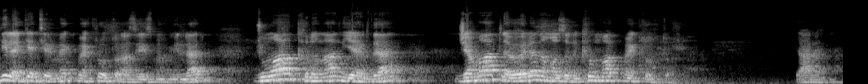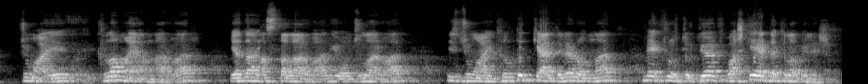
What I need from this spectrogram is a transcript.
dile getirmek mekruhtur aziz müminler. Cuma kılınan yerde cemaatle öğle namazını kılmak mekruhtur. Yani cumayı kılamayanlar var ya da hastalar var, yolcular var. Biz cumayı kıldık geldiler onlar mekruhtur. Diyor ki başka yerde kılabilir.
